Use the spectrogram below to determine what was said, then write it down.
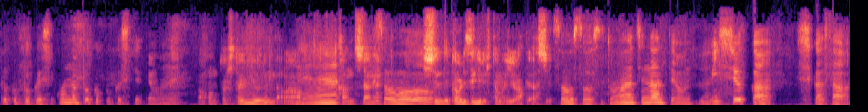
ぷくぷくし、こんなぷくぷくしててもね。あ本当人によるんだなってね感じだね。そう。一瞬で通り過ぎる人もいるわけだし。そうそうそう。友達なんて一週間しかさ、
